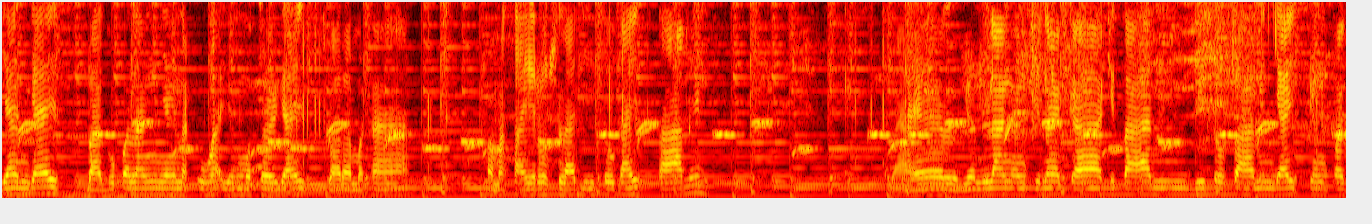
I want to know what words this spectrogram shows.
Yan guys, bago pa lang niyang nakuha yung motor guys para maka pamasayro sila dito guys sa amin. Dahil yun lang ang kinagkakitaan dito sa amin guys, yung pag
